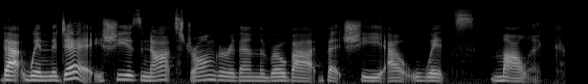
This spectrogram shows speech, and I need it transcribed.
that win the day. She is not stronger than the robot, but she outwits Moloch.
